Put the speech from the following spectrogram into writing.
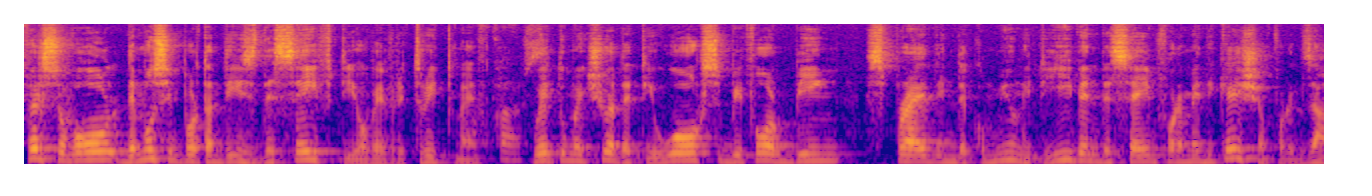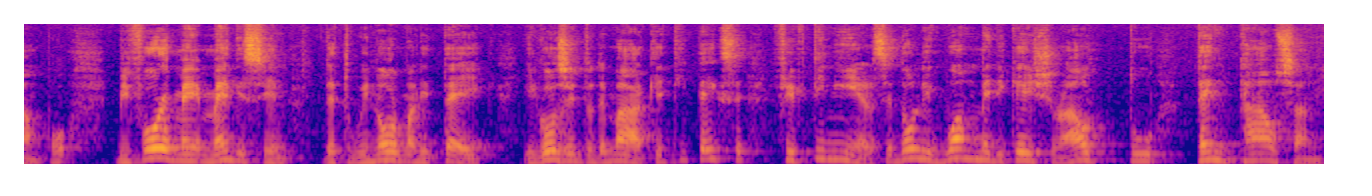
first of all, the most important thing is the safety of every treatment. Of. We have to make sure that it works before being spread in the community. Even the same for a medication, for example. Before a me- medicine that we normally take, it goes into the market, it takes 15 years. And only one medication out to 10,000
